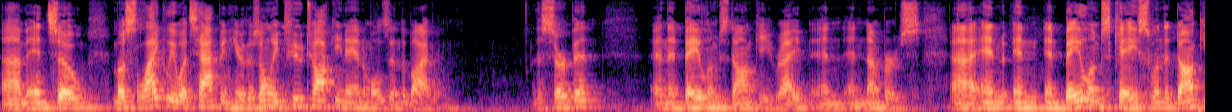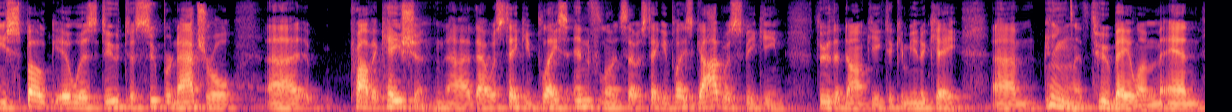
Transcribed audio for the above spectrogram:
Um, and so, most likely, what's happening here, there's only two talking animals in the Bible the serpent and then Balaam's donkey, right? And, and Numbers. Uh, and in and Balaam's case, when the donkey spoke, it was due to supernatural uh, provocation uh, that was taking place, influence that was taking place. God was speaking through the donkey to communicate um, to Balaam. And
